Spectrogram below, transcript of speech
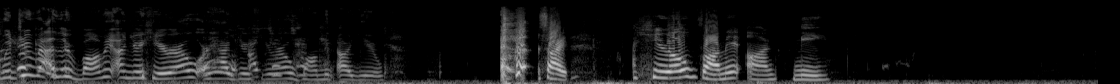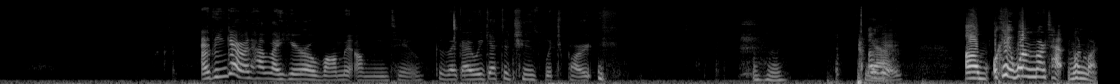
Would you rather vomit on your hero or have your hero vomit on you? Sorry. Hero vomit on me. I think I would have my hero vomit on me too, because like I would get to choose which part. mhm. Yeah. Okay. Um. Okay. One more time. One more.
